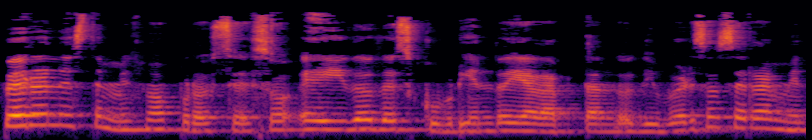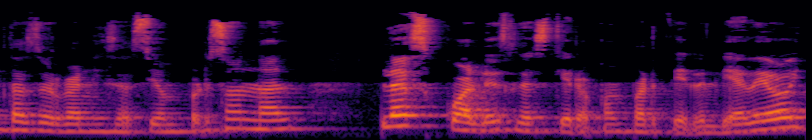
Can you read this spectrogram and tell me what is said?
Pero en este mismo proceso he ido descubriendo y adaptando diversas herramientas de organización personal, las cuales les quiero compartir el día de hoy.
